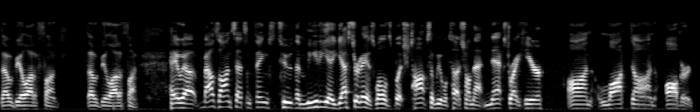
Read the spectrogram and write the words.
That would be a lot of fun. That would be a lot of fun. Hey, uh, Malzahn said some things to the media yesterday, as well as Butch Thompson. We will touch on that next, right here on Locked On Auburn.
